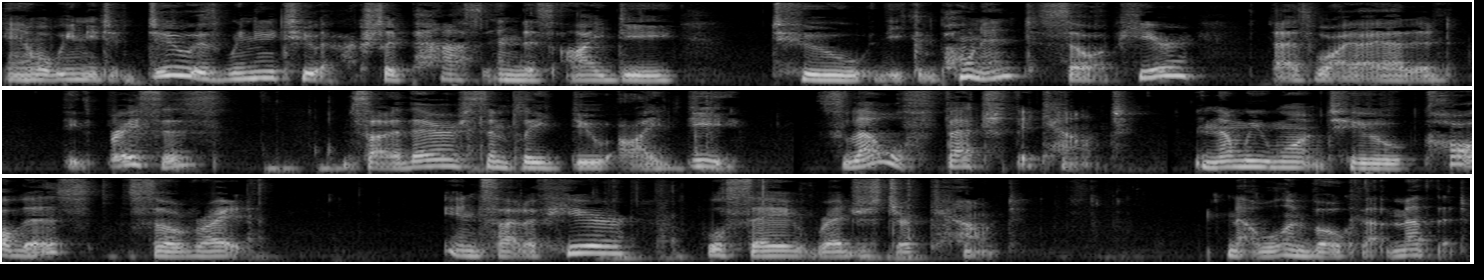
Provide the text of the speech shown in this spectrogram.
And what we need to do is we need to actually pass in this ID to the component. So up here, that's why I added these braces. Inside of there, simply do ID. So that will fetch the count. And then we want to call this. So right inside of here, we'll say register count. That will invoke that method.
